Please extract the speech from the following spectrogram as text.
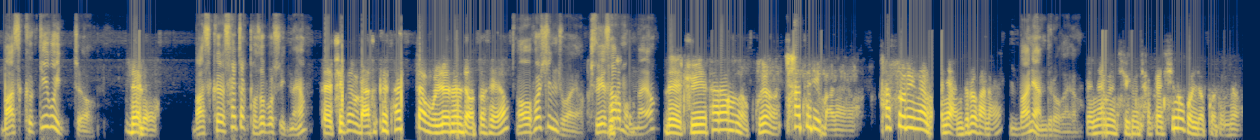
마스크 끼고 있죠 네네 마스크를 살짝 벗어볼 수 있나요? 네, 지금 마스크 살짝 올렸는데 어떠세요? 어 훨씬 좋아요 주위에 사람 없나요? 네, 주위에 사람은 없고요. 차들이 많아요. 차 소리는 많이 안 들어가나요? 많이 안 들어가요 왜냐면 지금 잠깐 신호 걸렸거든요.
